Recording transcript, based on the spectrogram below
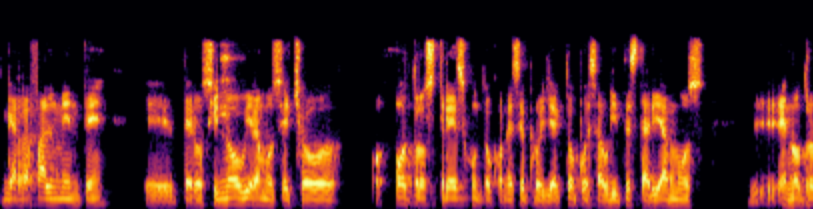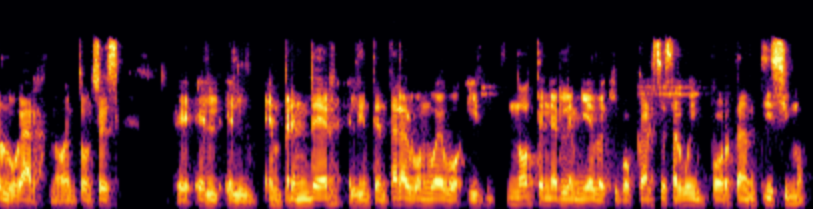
garrafalmente, eh, pero si no hubiéramos hecho otros tres junto con ese proyecto, pues ahorita estaríamos eh, en otro lugar, ¿no? Entonces, eh, el, emprender, el intentar algo nuevo y no tenerle miedo a equivocarse es algo importantísimo.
